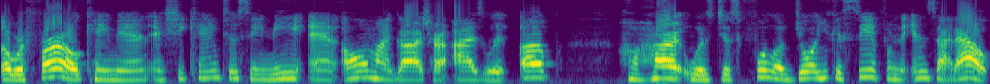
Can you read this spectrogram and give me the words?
a referral came in and she came to see me and oh my gosh, her eyes lit up. Her heart was just full of joy. You could see it from the inside out.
